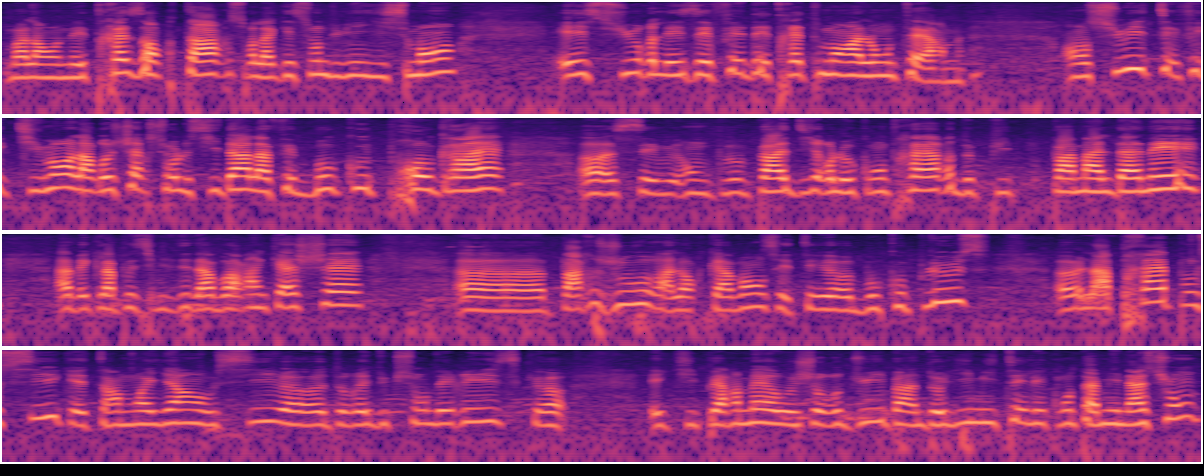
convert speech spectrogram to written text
Voilà, on est très en retard sur la question du vieillissement et sur les effets des traitements à long terme. Ensuite, effectivement, la recherche sur le sida elle a fait beaucoup de progrès. Euh, on ne peut pas dire le contraire depuis pas mal d'années, avec la possibilité d'avoir un cachet euh, par jour, alors qu'avant c'était euh, beaucoup plus. La PrEP aussi, qui est un moyen aussi de réduction des risques et qui permet aujourd'hui ben, de limiter les contaminations.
